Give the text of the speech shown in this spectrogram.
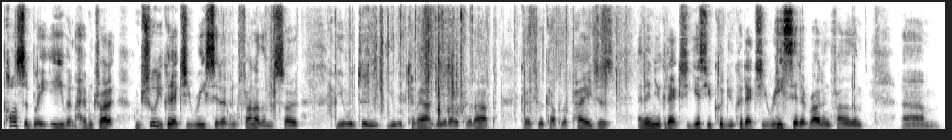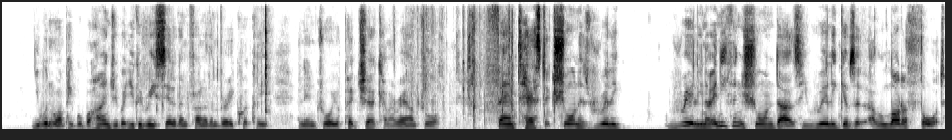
possibly even, I haven't tried it, I'm sure you could actually reset it in front of them. So you would do, you would come out, you would open it up, go through a couple of pages, and then you could actually, yes, you could, you could actually reset it right in front of them. Um, you wouldn't want people behind you, but you could reset it in front of them very quickly and then draw your picture, come around, draw. Fantastic. Sean has really really, you know, anything Sean does, he really gives it a lot of thought.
